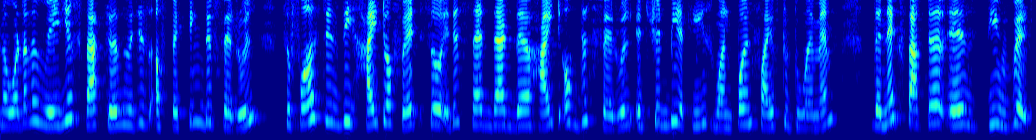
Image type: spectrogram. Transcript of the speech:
Now, what are the various factors which is affecting the ferrule? So, first is the height of it. So, it is said that the height of this ferrule, it should be at least 1.5 to 2 mm. The next factor is the width.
